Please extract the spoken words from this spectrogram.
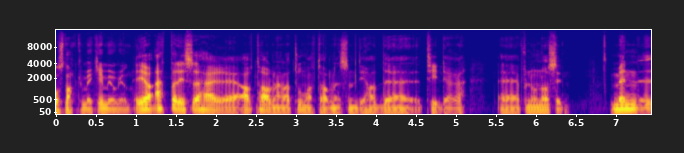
å snakke med Kim Jong-un. Ja, etter disse her eh, avtalene, eller atomavtalene som de hadde tidligere, eh, for noen år siden. Men eh,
